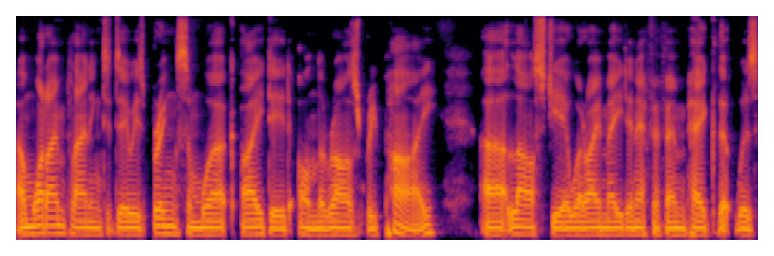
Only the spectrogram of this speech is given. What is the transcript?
And what I'm planning to do is bring some work I did on the Raspberry Pi uh, last year, where I made an FFmpeg that was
